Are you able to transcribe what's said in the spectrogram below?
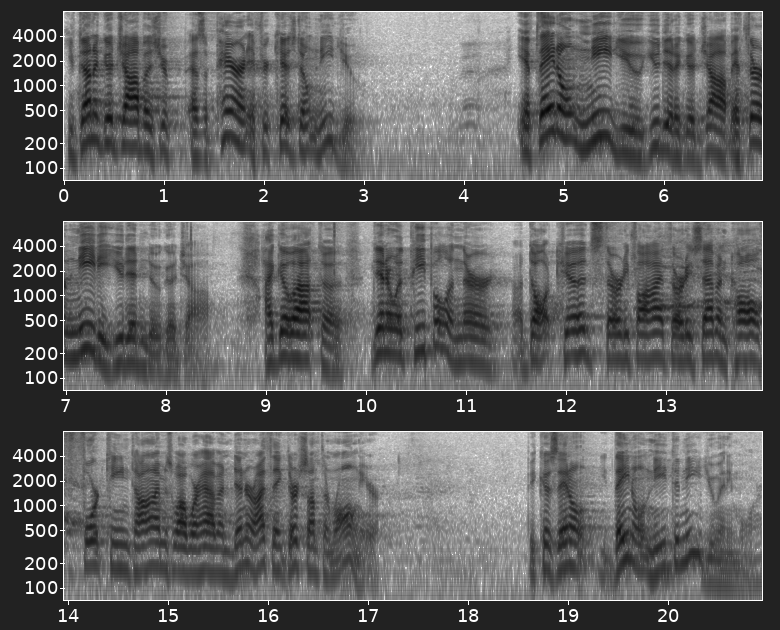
You've done a good job as, your, as a parent if your kids don't need you. If they don't need you, you did a good job. If they're needy, you didn't do a good job. I go out to dinner with people and their adult kids, 35, 37, call 14 times while we're having dinner. I think there's something wrong here. Because they don't, they don't need to need you anymore.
